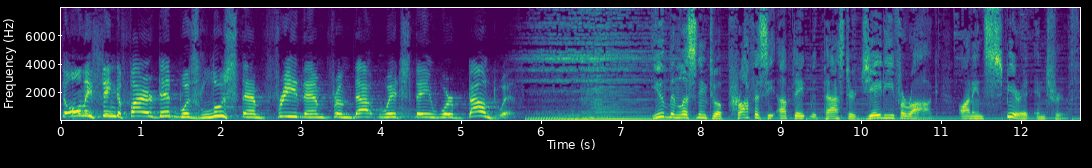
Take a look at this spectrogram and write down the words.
The only thing the fire did was loose them, free them from that which they were bound with. You've been listening to a prophecy update with Pastor J.D. Farag on In Spirit and Truth.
